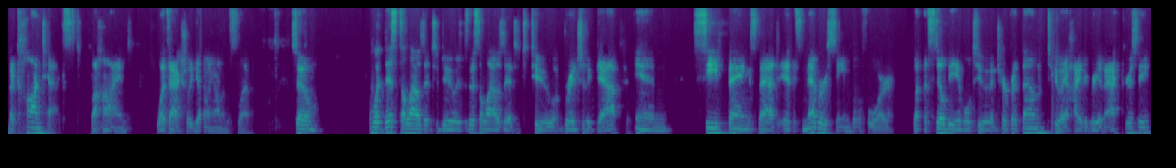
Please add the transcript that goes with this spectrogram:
the context behind what's actually going on in the slip. So what this allows it to do is this allows it to bridge the gap and see things that it's never seen before, but still be able to interpret them to a high degree of accuracy.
